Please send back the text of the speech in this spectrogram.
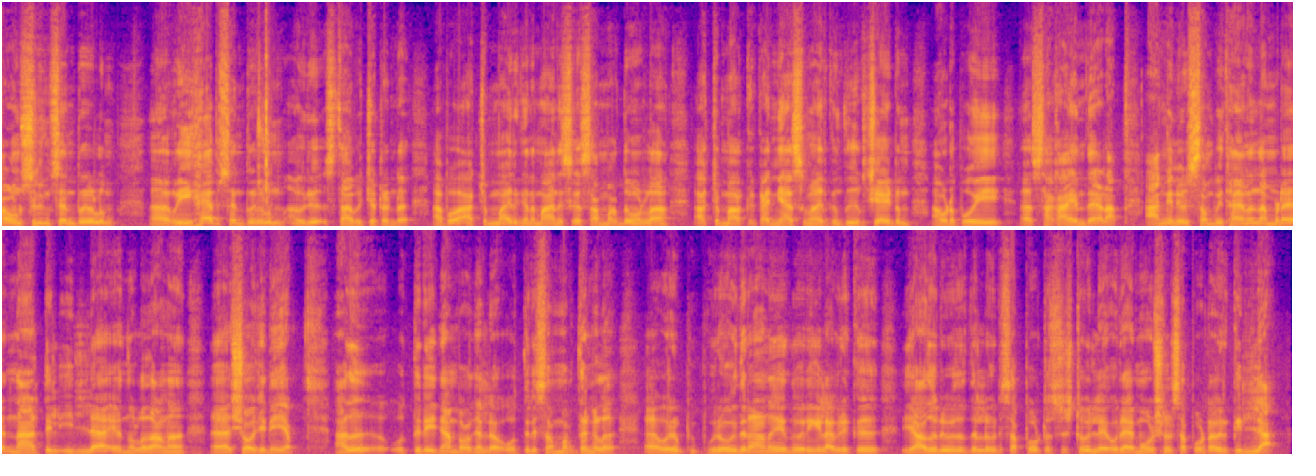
കൗൺസിലിംഗ് സെന്ററുകളും റീഹാബ് സെന്ററുകളും അവർ സ്ഥാപിച്ചിട്ടുണ്ട്. അപ്പോൾ അച്ഛന്മാരിങ്ങനെ മാനസിക സമ്മർദ്ദമുള്ള അച്ഛന്മാർക്ക് കന്യാസിമാർക്കും തീർച്ചയായിട്ടും അവിടെ പോയി സഹായം തേടാം. അങ്ങനെ ഒരു സംവിധാനം നമ്മുടെ നാട്ടിൽ ഇല്ല എന്നുള്ളതാണ് ശോചനീയം. അത് ഒത്തിരി ഞാൻ പറഞ്ഞല്ലോ ഒത്തിരി സമ്മർദ്ദങ്ങൾ ഒരു പുരോഹിതനാണ് എന്ന് വരികിൽ അവർക്ക് യാതൊരു വിധത്തിലുള്ള ഒരു സപ്പോർട്ട് സിസ്റ്റം ഇല്ല. ഒരു എമോഷണൽ സപ്പോർട്ട് അവർക്കില്ല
